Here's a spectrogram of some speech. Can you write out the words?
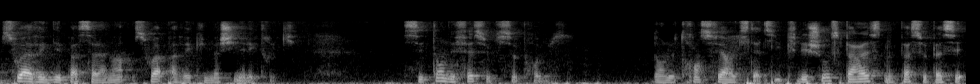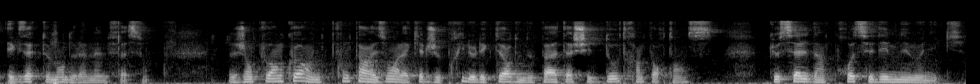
soit avec des passes à la main, soit avec une machine électrique. C'est en effet ce qui se produit. Dans le transfert extatique, les choses paraissent ne pas se passer exactement de la même façon. J'emploie encore une comparaison à laquelle je prie le lecteur de ne pas attacher d'autre importance que celle d'un procédé mnémonique.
